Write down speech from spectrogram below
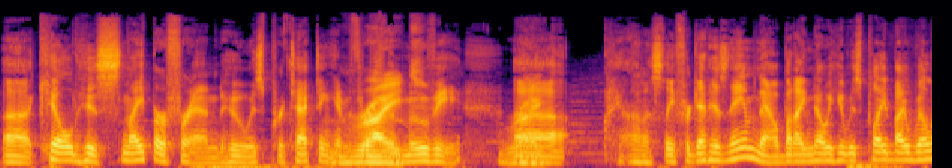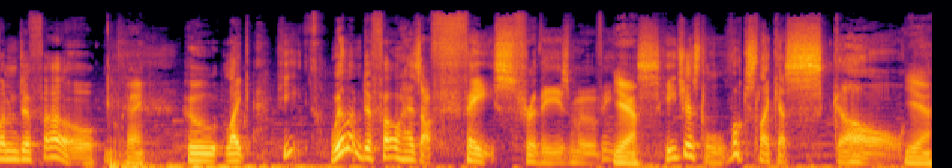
uh, killed his sniper friend who was protecting him from Right. the movie. Right. Uh, I honestly forget his name now, but I know he was played by Willem Dafoe Okay. Who like he Willem Dafoe has a face for these movies. Yeah. He just looks like a skull. Yeah.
